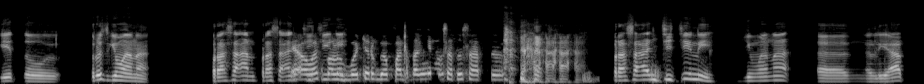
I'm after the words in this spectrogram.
gitu terus gimana perasaan perasaan Ya awas cici kalau nih bocor gue pantengin satu-satu. perasaan cici nih gimana eh, ngelihat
